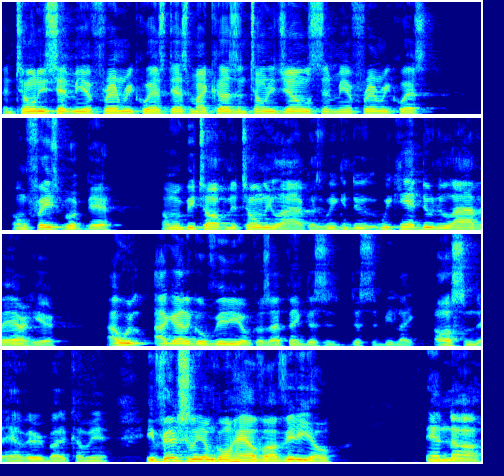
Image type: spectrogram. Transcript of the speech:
And Tony sent me a friend request. That's my cousin Tony Jones sent me a friend request on Facebook there. I'm gonna be talking to Tony live because we can do we can't do the live air here. I would I gotta go video because I think this is this would be like awesome to have everybody come in. Eventually I'm gonna have a video and uh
